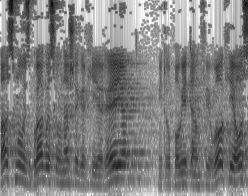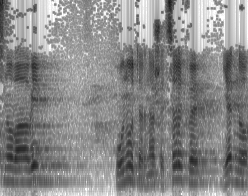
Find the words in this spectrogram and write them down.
Pa smo uz blagoslov našeg arhijereja, mitropolita Amfilohije, osnovali unutar naše crkve jedno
